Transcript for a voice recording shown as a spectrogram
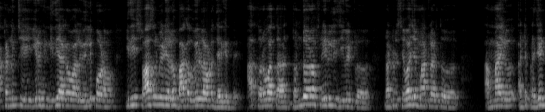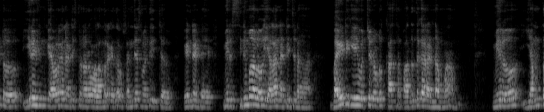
అక్కడి నుంచి హీరోయిన్ నిధి అగర్వాల్ వెళ్ళిపోవడం ఇది సోషల్ మీడియాలో బాగా వైరల్ అవడం జరిగింది. ఆ తర్వాత దండోరా ఫ్రీ రిలీజ్ ఈవెంట్లో నటుడు శివాజీ మాట్లాడుతూ అమ్మాయిలు అంటే ప్రజెంట్ హీరోయిన్కి ఎవరుగా నటిస్తున్నారో వాళ్ళందరికీ అయితే ఒక సందేశం అయితే ఇచ్చారు. ఏంటంటే మీరు సినిమాలో ఎలా నటించినా బయటికి వచ్చేటప్పుడు కాస్త పద్ధతిగా రండి అమ్మా మీరు ఎంత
